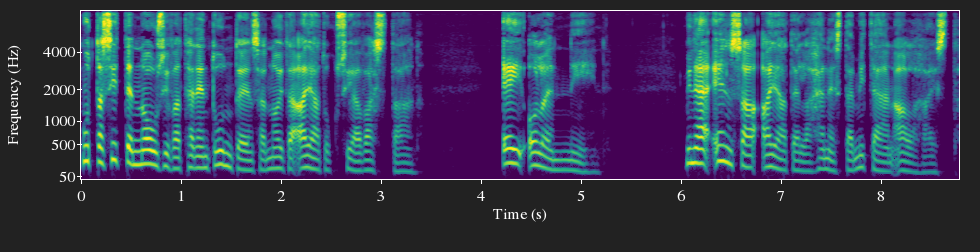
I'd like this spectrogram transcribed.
Mutta sitten nousivat hänen tunteensa noita ajatuksia vastaan. Ei ole niin. Minä en saa ajatella hänestä mitään alhaista.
